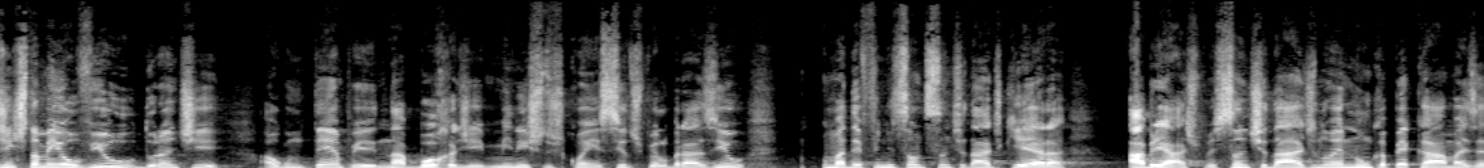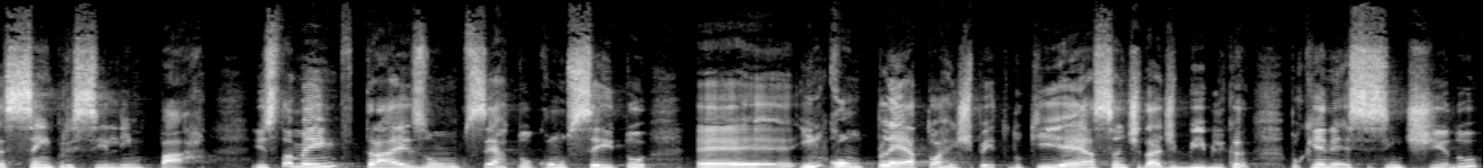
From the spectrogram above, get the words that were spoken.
gente também ouviu durante algum tempo, e na boca de ministros conhecidos pelo Brasil, uma definição de santidade que era, abre aspas, santidade não é nunca pecar, mas é sempre se limpar. Isso também traz um certo conceito é, incompleto a respeito do que é a santidade bíblica, porque nesse sentido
